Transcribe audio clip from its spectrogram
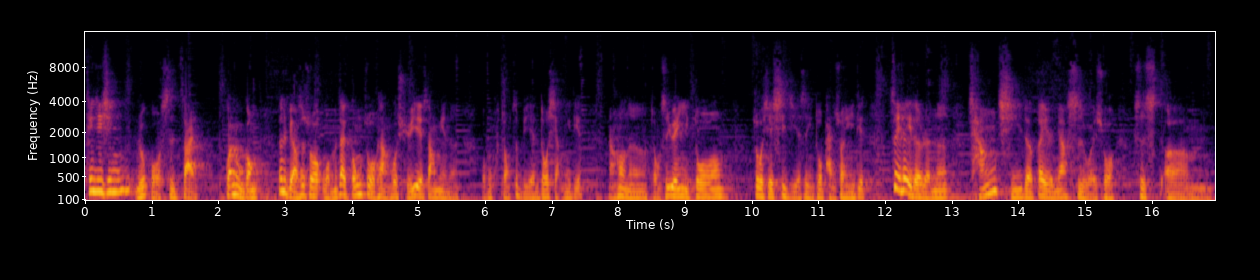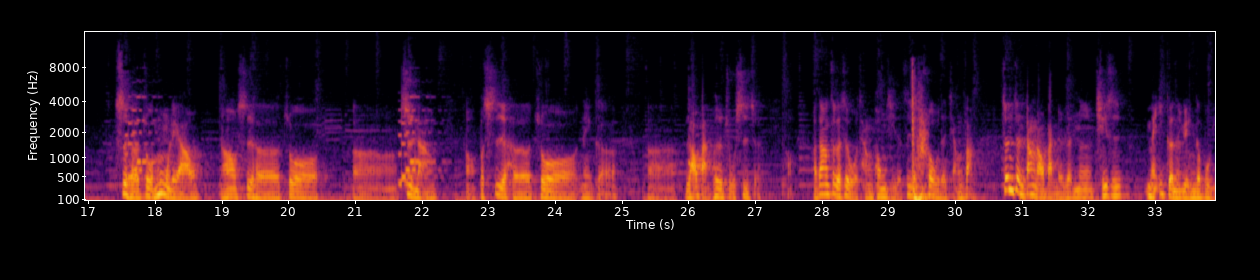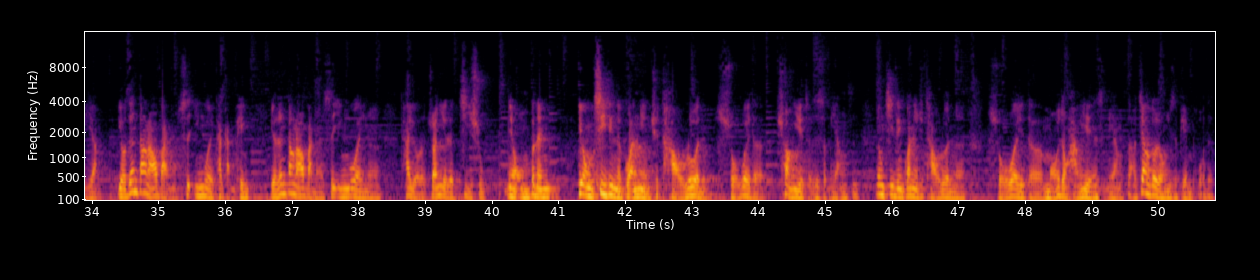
天机星如果是在官禄宫，那就表示说我们在工作上或学业上面呢，我们总是比人多想一点，然后呢，总是愿意多做一些细节的事情，多盘算一点。这一类的人呢，长期的被人家视为说是呃适合做幕僚，然后适合做呃智囊，哦，不适合做那个呃老板或者主事者。啊，当然这个是我常抨击的，这种错误的讲法。真正当老板的人呢，其实每一个人的原因都不一样。有的人当老板是因为他敢拼，有的人当老板呢是因为呢他有了专业的技术。因为我们不能用既定的观念去讨论所谓的创业者是什么样子，用既定观念去讨论呢所谓的某一种行业是什么样子啊，这样都容易是偏颇的。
